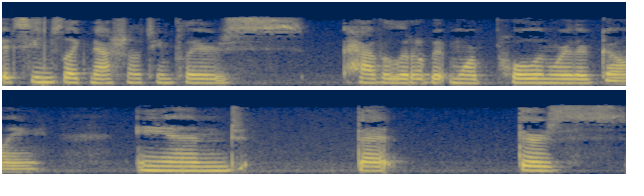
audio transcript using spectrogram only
it seems like national team players have a little bit more pull in where they're going, and that there's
